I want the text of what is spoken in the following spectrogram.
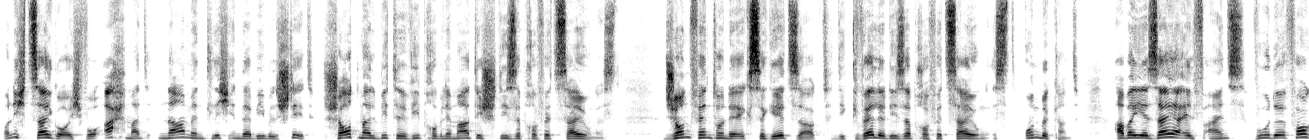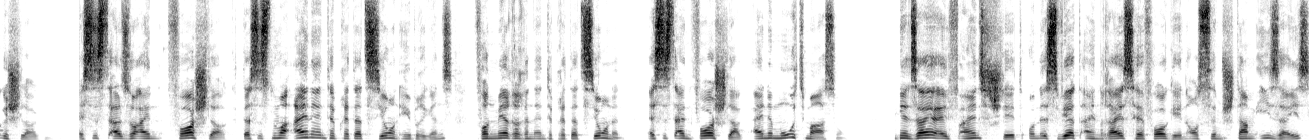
Und ich zeige euch, wo Ahmad namentlich in der Bibel steht. Schaut mal bitte, wie problematisch diese Prophezeiung ist. John Fenton, der Exeget, sagt, die Quelle dieser Prophezeiung ist unbekannt. Aber Jesaja 11.1 wurde vorgeschlagen. Es ist also ein Vorschlag. Das ist nur eine Interpretation übrigens von mehreren Interpretationen. Es ist ein Vorschlag, eine Mutmaßung. In Jesaja 11,1 steht: Und es wird ein Reis hervorgehen aus dem Stamm Isais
